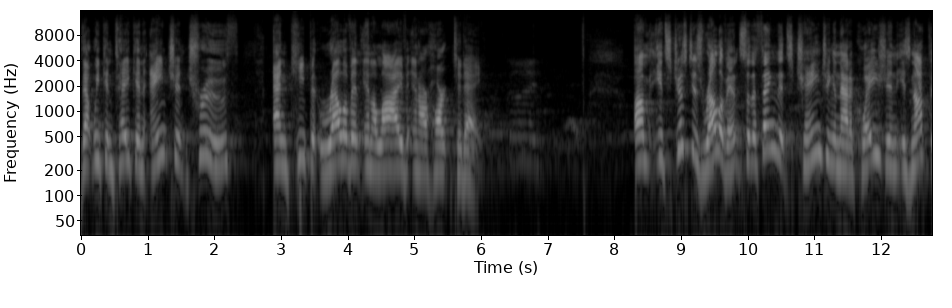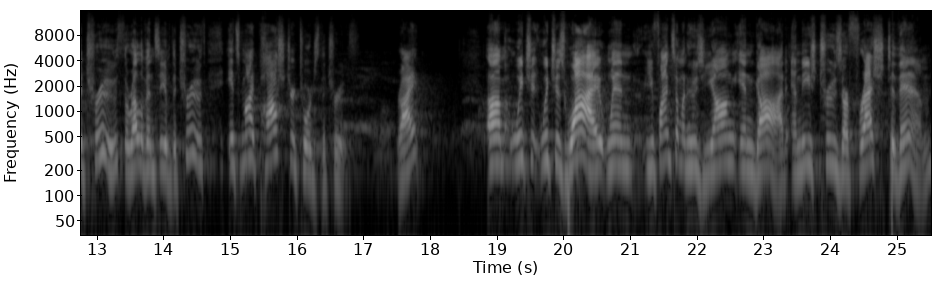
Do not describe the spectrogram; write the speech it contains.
that we can take an ancient truth and keep it relevant and alive in our heart today. Um, it's just as relevant. So, the thing that's changing in that equation is not the truth, the relevancy of the truth, it's my posture towards the truth right? Um, which, which is why when you find someone who's young in God and these truths are fresh to them,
